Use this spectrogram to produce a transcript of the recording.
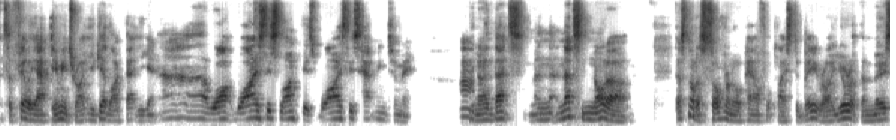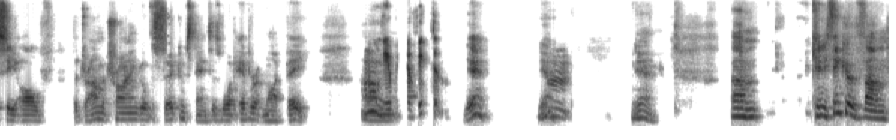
it's a fairly apt image, right? You get like that, you get ah, why why is this like this? Why is this happening to me? Mm. You know, that's and, and that's not a that's not a sovereign or powerful place to be, right? You're at the mercy of the drama triangle, the circumstances, whatever it might be. Um, you'll be a victim. Yeah, yeah, mm. yeah. Um, can you think of? Um,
